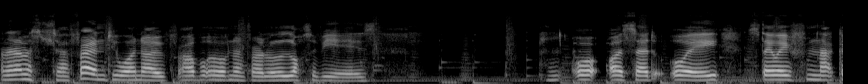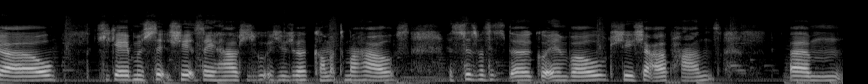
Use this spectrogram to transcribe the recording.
And then I messaged her friend who I know, who I've known for a lot of years or I said, "Oi, stay away from that girl." She gave me shit, shit saying how she, she was gonna come up to my house. As soon as my sister got involved, she shut her pants. Um,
